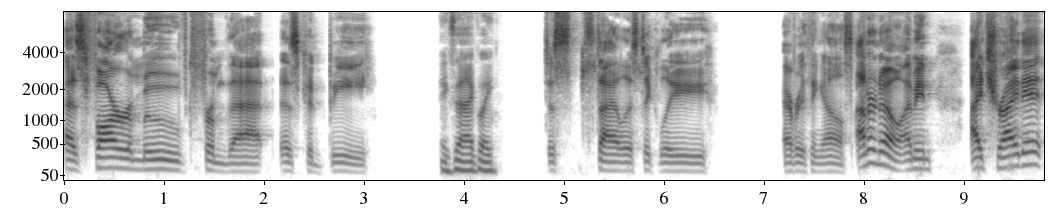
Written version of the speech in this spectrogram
as far removed from that as could be. Exactly. just stylistically everything else I don't know I mean I tried it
